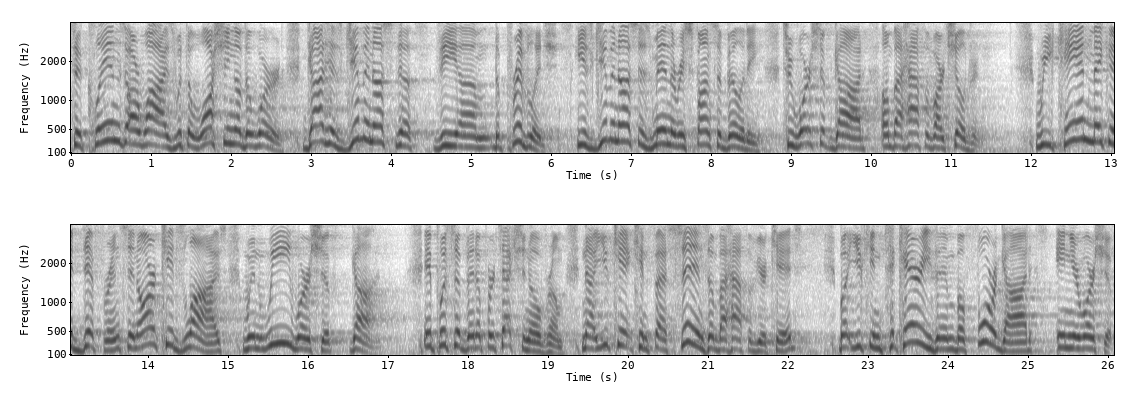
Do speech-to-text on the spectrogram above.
to cleanse our wives with the washing of the word. God has given us the, the, um, the privilege, He has given us as men the responsibility to worship God on behalf of our children. We can make a difference in our kids' lives when we worship God. It puts a bit of protection over them. Now, you can't confess sins on behalf of your kids, but you can t- carry them before God in your worship.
